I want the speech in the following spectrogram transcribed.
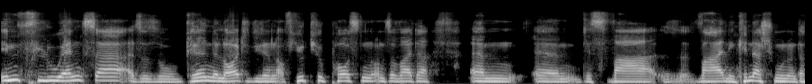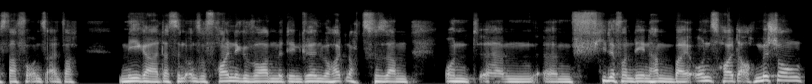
Influencer, also so grillende Leute, die dann auf YouTube posten und so weiter. Ähm, ähm, das war, war in den Kinderschuhen und das war für uns einfach mega. Das sind unsere Freunde geworden, mit denen grillen wir heute noch zusammen. Und ähm, ähm, viele von denen haben bei uns heute auch Mischungen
